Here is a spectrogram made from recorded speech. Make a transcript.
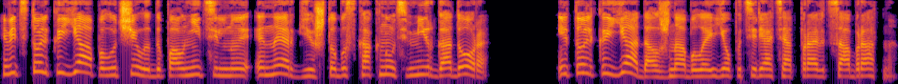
ведь только я получила дополнительную энергию, чтобы скакнуть в мир Гадора. И только я должна была ее потерять и отправиться обратно.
